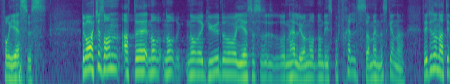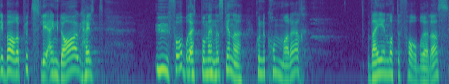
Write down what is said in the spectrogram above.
for Jesus. Det var ikke sånn at eh, når, når, når Gud og Jesus og Den hellige ånd når, når de skulle frelse menneskene det er ikke sånn at de bare plutselig en dag, helt uforberedt på menneskene, kunne komme der. Veien måtte forberedes,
